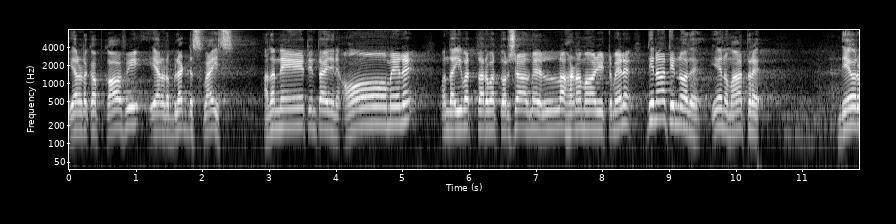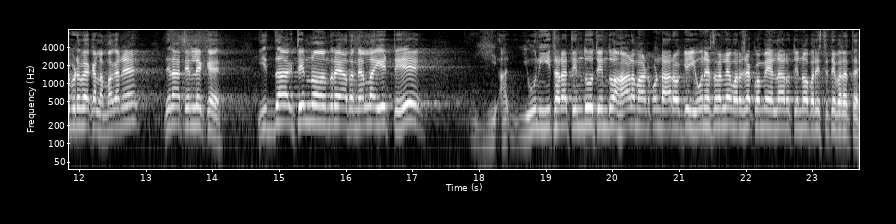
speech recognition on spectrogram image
ಎರಡು ಕಪ್ ಕಾಫಿ, ಎರಡು ಬ್ಲಡ್ ಸ್ಲೈಸ್ ಅದನ್ನೇ ತಿಂತಾ ಇದ್ದೀನಿ. ಆಮೇಲೆ ಒಂದು ಐವತ್ತು, ಅರವತ್ತು ವರ್ಷ ಆದಮೇಲೆ ಎಲ್ಲ ಹಣ ಮಾಡಿಟ್ಟ ಮೇಲೆ ದಿನ ತಿನ್ನೋದೆ. ಏನು ಮಾತ್ರೆ? ದೇವರು ಬಿಡಬೇಕಲ್ಲ ಮಗನೇ, ದಿನ ತಿನ್ನಲಿಕ್ಕೆ ಇದ್ದಾಗ ತಿನ್ನು ಅಂದರೆ ಅದನ್ನೆಲ್ಲ ಇಟ್ಟು ಇವನು ಈ ಥರ ತಿಂದು ತಿಂದು ಹಾಳು ಮಾಡಿಕೊಂಡು ಆರೋಗ್ಯ ಇವನ ಹೆಸರಲ್ಲೇ ವರ್ಷಕ್ಕೊಮ್ಮೆ ಎಲ್ಲರೂ ತಿನ್ನೋ ಪರಿಸ್ಥಿತಿ ಬರುತ್ತೆ.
